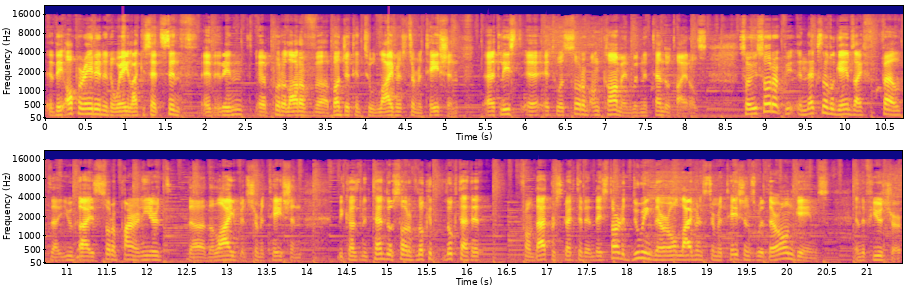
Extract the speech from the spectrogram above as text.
they operated in a way, like you said, synth. It, it didn't uh, put a lot of uh, budget into live instrumentation. At least uh, it was sort of uncommon with Nintendo titles. So you sort of in next level games, I felt that you guys sort of pioneered the the live instrumentation because Nintendo sort of looked at, looked at it from that perspective and they started doing their own live instrumentations with their own games in the future.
